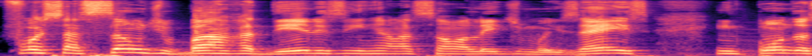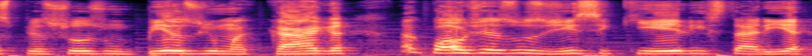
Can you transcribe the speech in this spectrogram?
forçação de barra deles em relação à lei de Moisés, impondo às pessoas um peso e uma carga, a qual Jesus disse que ele estaria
